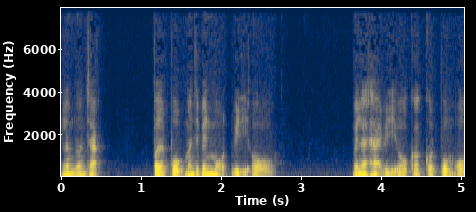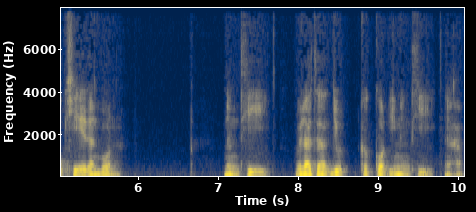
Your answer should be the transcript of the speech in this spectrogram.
เริ่มต้นจากเปิดปุ๊บมันจะเป็นโหมดวิดีโอ เวลาถ่ายวิดีโอก็กดปุ่มโอเคด้านบนหนึ่งที เวลาจะหยุดก็กดอีกหนึ่งทีนะครับ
